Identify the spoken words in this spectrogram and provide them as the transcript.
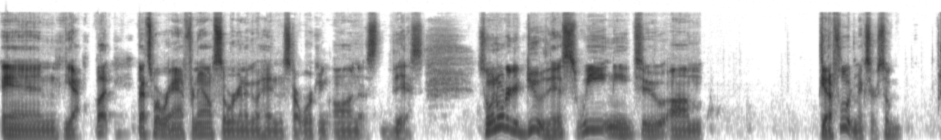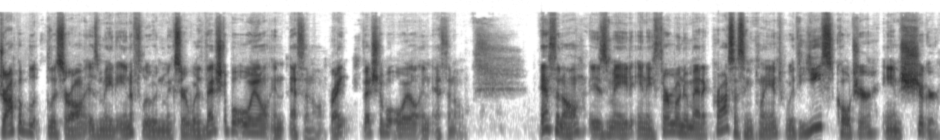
And yeah, but that's where we're at for now. So we're going to go ahead and start working on this. So in order to do this, we need to um, get a fluid mixer. So drop of glycerol is made in a fluid mixer with vegetable oil and ethanol, right? Vegetable oil and ethanol. Ethanol is made in a thermopneumatic processing plant with yeast culture and sugar.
